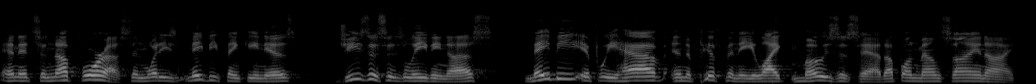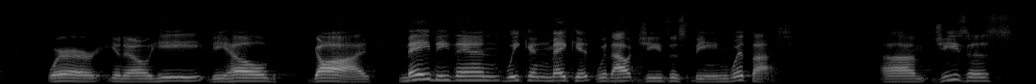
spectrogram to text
and it's enough for us. And what he's maybe thinking is, Jesus is leaving us. Maybe if we have an epiphany like Moses had up on Mount Sinai, where, you know, he beheld God, maybe then we can make it without Jesus being with us. Um, Jesus'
